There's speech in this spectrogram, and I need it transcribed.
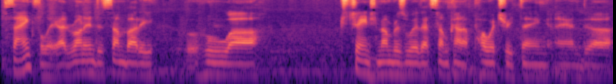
Thankfully, I'd run into somebody who uh, exchanged numbers with at some kind of poetry thing, and uh,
